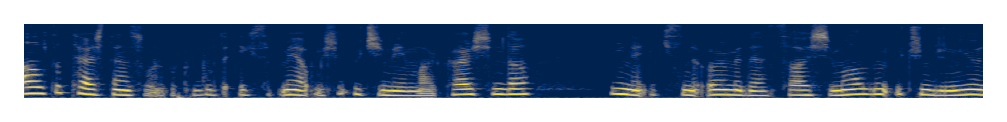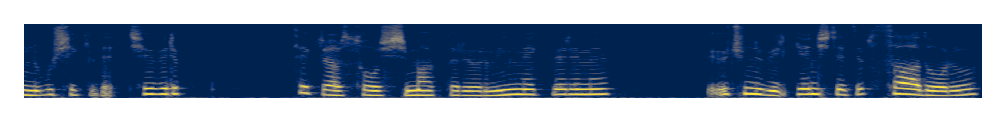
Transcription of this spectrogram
6 tersten sonra bakın burada eksiltme yapmışım. 3 ilmeğim var karşımda. Yine ikisini örmeden sağ şişimi aldım. Üçüncünün yönünü bu şekilde çevirip tekrar sol şişime aktarıyorum ilmeklerimi. Ve üçünü bir genişletip sağa doğru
